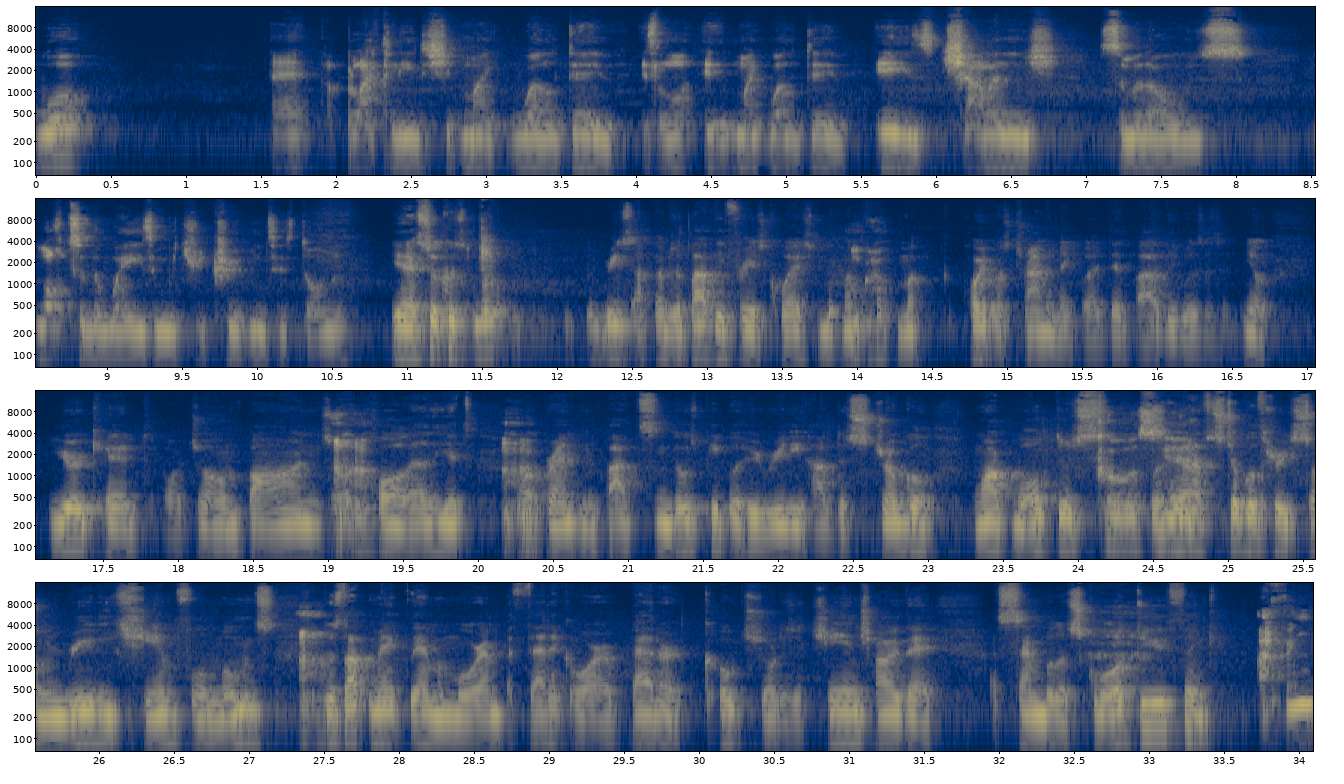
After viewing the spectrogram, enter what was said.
what uh, a black leadership might well do is it might well do is challenge some of those lots of the ways in which recruitment is done. Yeah, so because well, the reason it was a badly phrased question, but my, my point I was trying to make, but I did badly, was you know your kid or John Barnes or Uh-huh. Paul Elliott Uh-huh. or Brendon Batson, those people who really had to struggle. Mark Walters, course, who yeah. have struggled through some really shameful moments. Uh-huh. Does that make them a more empathetic or a better coach, or does it change how they assemble a squad? Do you think? I think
